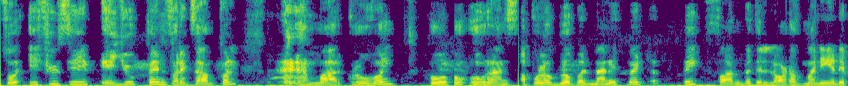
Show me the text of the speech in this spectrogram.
So if you see UPenn, for example, Mark Rowan, who, who, who runs Apollo Global Management, a big firm with a lot of money and a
